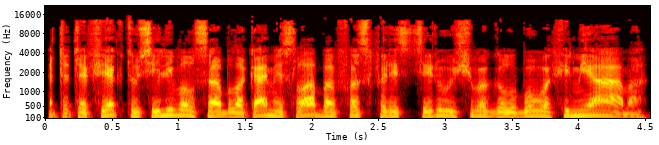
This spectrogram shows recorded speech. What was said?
Этот эффект усиливался облаками слабо фосфорисцирующего голубого фимиама,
